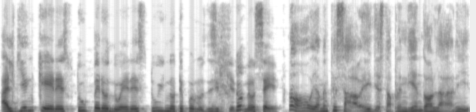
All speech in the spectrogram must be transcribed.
alguien que eres tú, pero no eres tú y no te podemos decir que no, no sé. No, obviamente sabe y ya está aprendiendo a hablar y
